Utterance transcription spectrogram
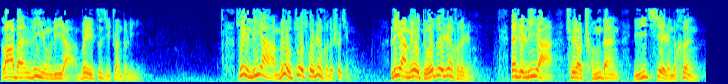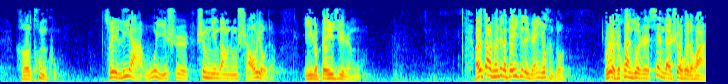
拉班利用利亚为自己赚得利益，所以利亚没有做错任何的事情，利亚没有得罪任何的人，但是利亚却要承担一切人的恨和痛苦，所以利亚无疑是圣经当中少有的一个悲剧人物，而造成这个悲剧的原因有很多，如果是换作是现代社会的话，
